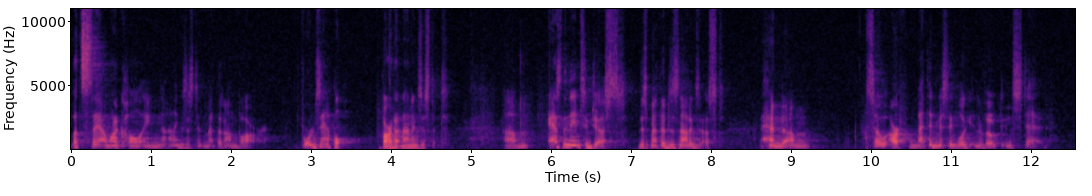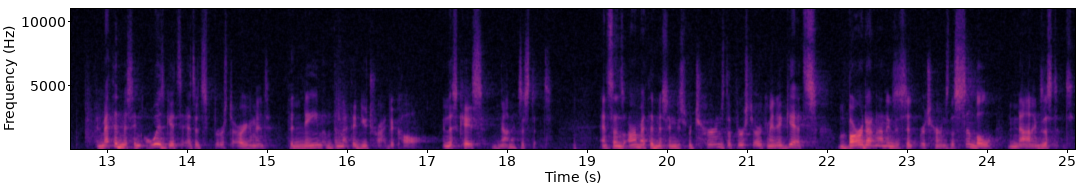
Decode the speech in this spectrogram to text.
Let's say I want to call a non-existent method on bar. For example, bar.nonexistent. Um, as the name suggests, this method does not exist. And um, so our method missing will get invoked instead. And method missing always gets as its first argument the name of the method you tried to call, in this case, non-existent. And since our method missing just returns the first argument it gets, bar.nonexistent returns the symbol non-existent.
